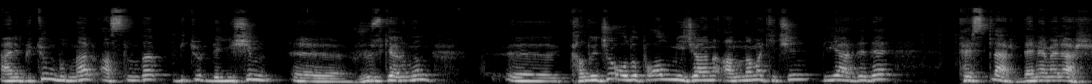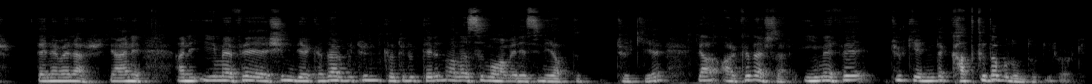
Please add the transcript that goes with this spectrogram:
Yani bütün bunlar aslında bir tür değişim e, rüzgarının e, kalıcı olup olmayacağını anlamak için bir yerde de testler, denemeler, denemeler. Yani hani IMF'ye şimdiye kadar bütün kötülüklerin anası muamelesini yaptı Türkiye. Ya arkadaşlar IMF Türkiye'nin de katkıda bulunduğu bir örgüt.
